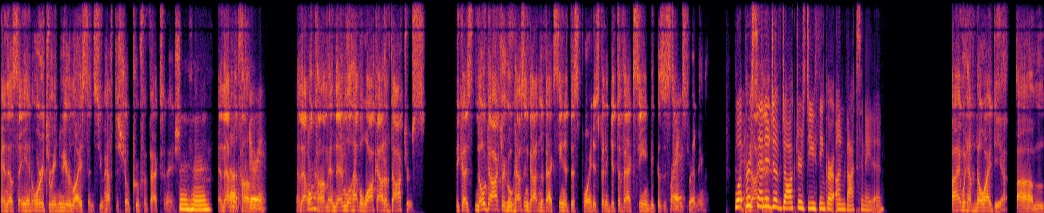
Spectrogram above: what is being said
and they'll say in order to renew your license you have to show proof of vaccination Mm-hmm. and that That's will come scary. and that will come and then we'll have a walkout of doctors because no doctor who hasn't gotten the vaccine at this point is going to get the vaccine because the state Right. is threatening them What not gonna- percentage of doctors do you think are unvaccinated? i would have no idea um,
